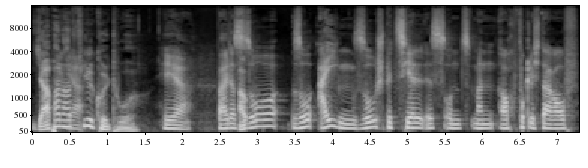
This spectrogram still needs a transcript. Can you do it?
Japan hat Ja. viel Kultur. Ja, weil das so, so eigen, so speziell ist und man auch wirklich darauf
